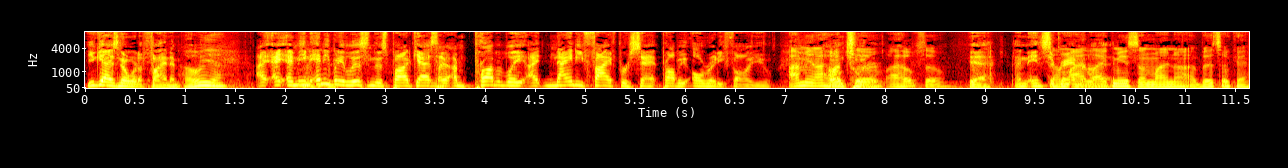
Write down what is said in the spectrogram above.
you guys know where to find him. Oh yeah. I, I, I mean, anybody listening to this podcast, I, I'm probably 95% probably already follow you. I mean, I On hope Twitter. so. I hope so. Yeah, and Instagram. Some might and like that. me, some might not, but it's okay.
